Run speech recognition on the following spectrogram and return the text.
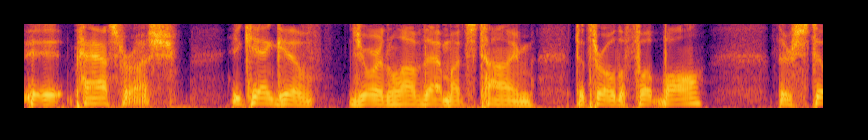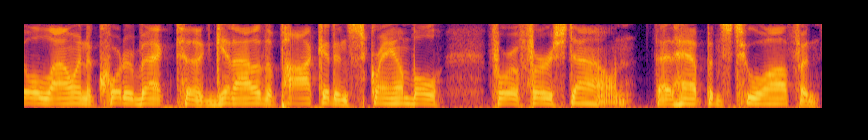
It, pass rush. You can't give Jordan Love that much time to throw the football. They're still allowing a quarterback to get out of the pocket and scramble for a first down. That happens too often.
